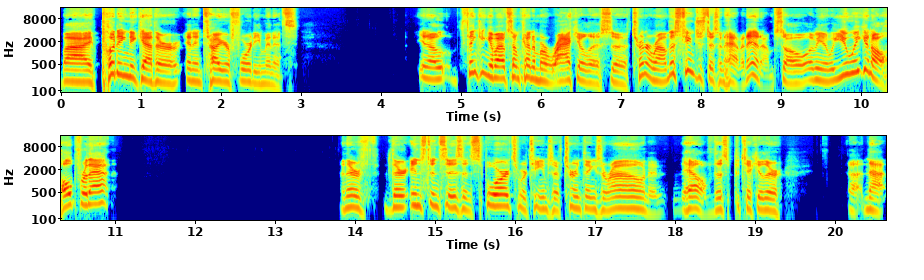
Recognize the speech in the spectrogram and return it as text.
by putting together an entire 40 minutes. You know, thinking about some kind of miraculous uh, turnaround, this team just doesn't have it in them. So, I mean, we, you, we can all hope for that. And there, there are instances in sports where teams have turned things around. And hell, this particular, uh, not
